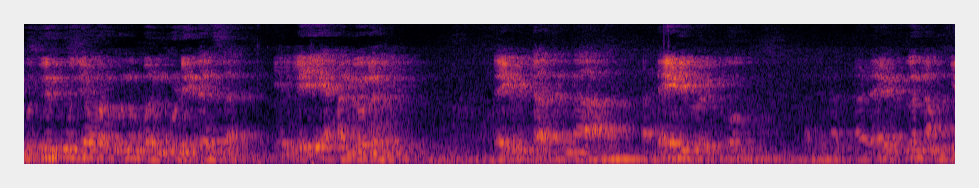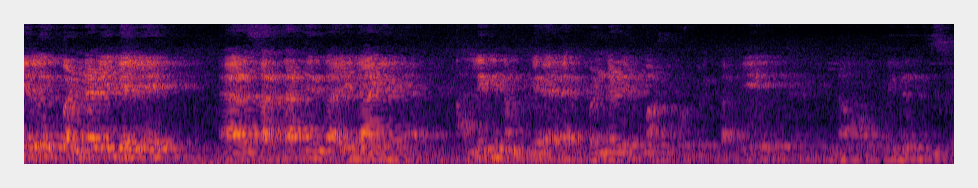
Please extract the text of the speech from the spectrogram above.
ಬುದ್ಧಿ ಪೂಜೆವರೆಗೂ ಬಂದ್ಬಿಟ್ಟಿದೆ ಸರ್ ಎಲ್ಲಿ? ಹನ್ನೂರಲ್ಲಿ. ದಯವಿಟ್ಟು ಅದನ್ನ ತಡೆ ಹಿಡಿಬೇಕು ಅದನ್ನ ತಡೆ ಹಿಡಿದು ನಮ್ಗೆ ಎಲ್ಲಿ ಬಂಡಳಿಗೆ ಎಲ್ಲಿ ಸರ್ಕಾರದಿಂದ ಇದಾಗಿದೆ. ಅಲ್ಲಿಗೆ ನಮಗೆ ಬಂಡಳಿ ಮಾಡಿಕೊಡ್ಬೇಕಾಗಿ ನಾವು ವಿನಂತಿಸ್ತೀವಿ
